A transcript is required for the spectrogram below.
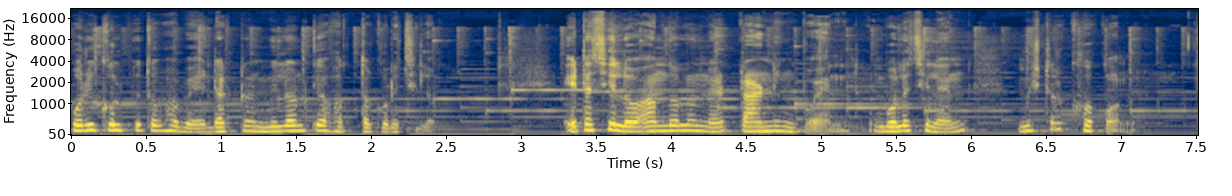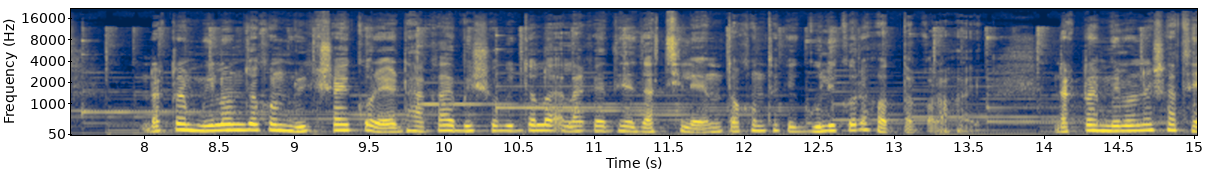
পরিকল্পিতভাবে ডক্টর মিলনকে হত্যা করেছিল। এটা ছিল আন্দোলনের টার্নিং পয়েন্ট, বলেছিলেন মিস্টার খোকন। ডক্টর মিলন যখন রিকশায় করে ঢাকা বিশ্ববিদ্যালয় এলাকায় দিয়ে যাচ্ছিলেন, তখন থেকে গুলি করে হত্যা করা হয়। ডক্টর মিলনের সাথে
